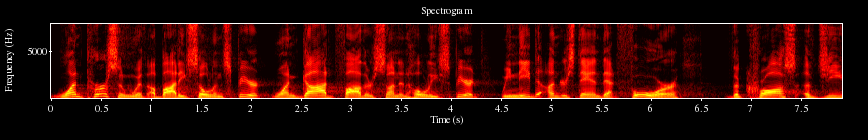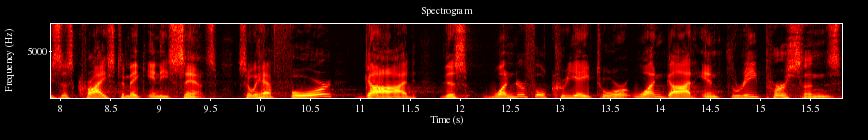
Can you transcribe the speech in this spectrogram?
one person with a body, soul, and spirit, one God, Father, Son, and Holy Spirit. We need to understand that for the cross of Jesus Christ to make any sense. So we have for God, this wonderful creator, one God in three persons,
